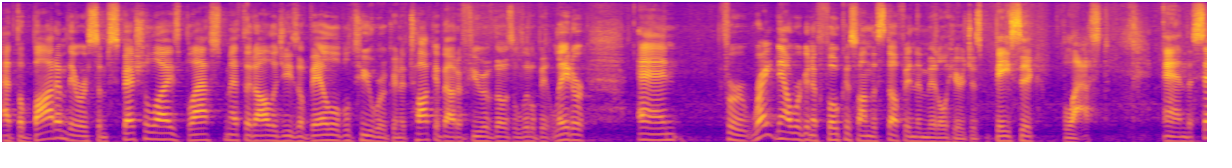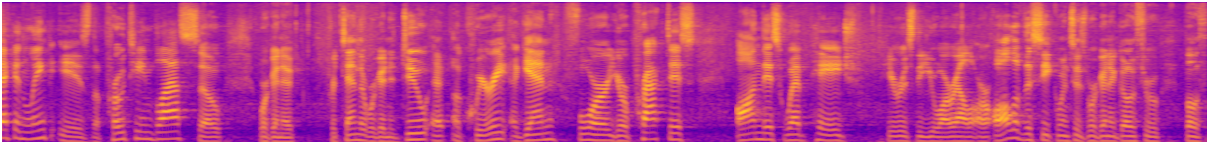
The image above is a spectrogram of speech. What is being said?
At the bottom, there are some specialized BLAST methodologies available to you. We're going to talk about a few of those a little bit later. And for right now, we're going to focus on the stuff in the middle here, just basic BLAST. And the second link is the protein blast. So we're going to pretend that we're going to do a, a, query. Again, for your practice, on this web page, here is the URL, are all of the sequences we're going to go through both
